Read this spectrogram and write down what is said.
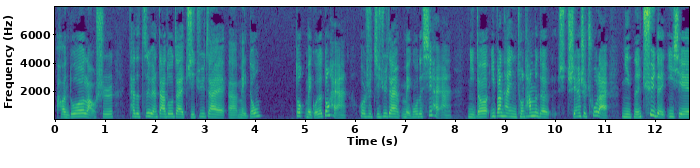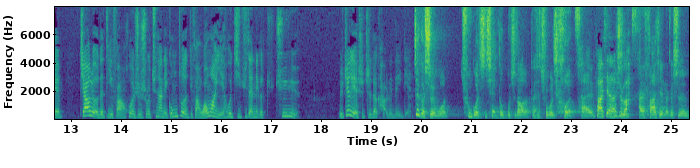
很多老师他的资源大多在集聚在呃美东东美国的东海岸，或者是集聚在美国的西海岸。你的一般他，你从他们的实验室出来，你能去的一些交流的地方，或者是说去那里工作的地方，往往也会集聚在那个区域。就这个也是值得考虑的一点。这个是我。出国之前都不知道的，但是出国之后才 发现了，是吧？才发现的，就是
